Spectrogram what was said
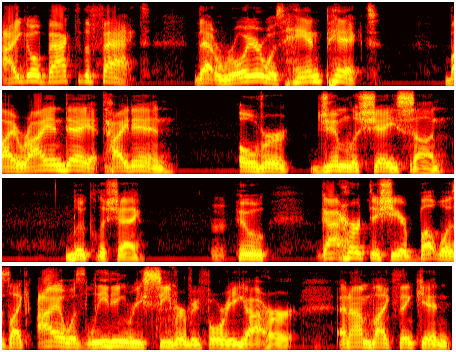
I go back to the fact that Royer was handpicked by Ryan Day at tight end over Jim Lachey's son, Luke Lachey, who got hurt this year, but was like Iowa's leading receiver before he got hurt. And I'm like thinking,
